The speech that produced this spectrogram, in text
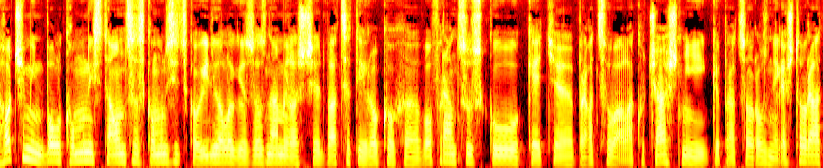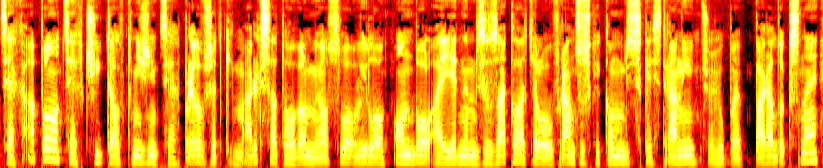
Ho Chi Minh bol komunista, on sa s komunistickou ideológiou zoznámil ešte v 20. rokoch e, vo Francúzsku, keď pracoval ako čašník, pracoval v rôznych reštauráciách a po nociach čítal v knižniciach predovšetkým Marxa, toho veľmi oslovilo. On bol aj jedným zo zakladateľov francúzskej komunistickej strany, čo je úplne paradoxné.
